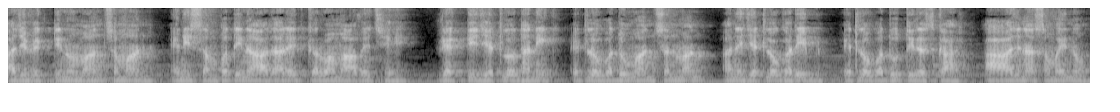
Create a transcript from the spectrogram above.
આજે વ્યક્તિનું માન સન્માન એની સંપત્તિના આધારે જ કરવામાં આવે છે. વ્યક્તિ જેટલો ધનિક, એટલો વધુ માન સન્માન અને જેટલો ગરીબ, એટલો વધુ તિરસ્કાર. આ આજના સમયનો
